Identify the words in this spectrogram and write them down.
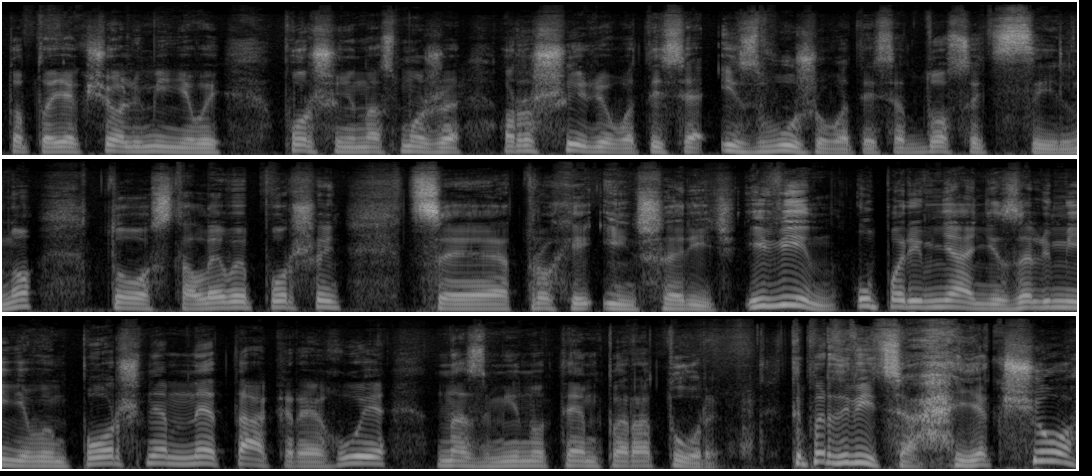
Тобто, якщо алюмінієвий поршень у нас може розширюватися і звужуватися досить сильно, то сталевий поршень це трохи інша річ. І він у порівнянні з алюмінієвим поршнем не так реагує на зміну температури. Тепер дивіться, якщо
